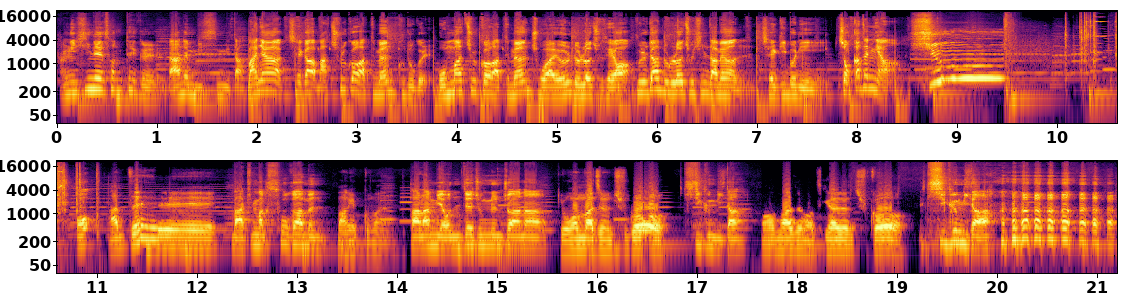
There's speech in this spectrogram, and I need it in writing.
당신의 선택을 나는 믿습니다. 만약 제가 맞출 것 같으면 구독을 못 맞출 것 같으면 좋아요를 눌러주세요. 둘 다 눌러주신다면 제 기분이 좋거든요. 슈! 어? 안돼. 마지막 소감은? 망했구만. 바람이 언제 죽는 줄 아나? 용암 맞으면 죽어. 지금이다. 어 맞으면 어떻게 하든 죽어? 지금이다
